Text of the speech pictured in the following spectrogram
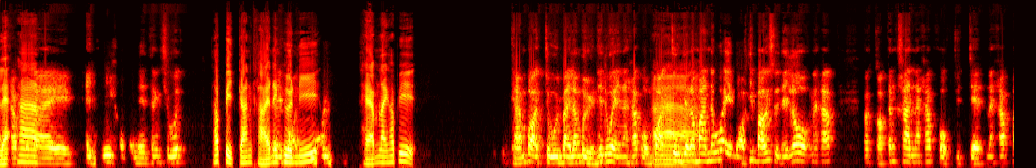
และครับถ้าก็ได้เอ็นวีคอมโพเนนต์ทั้งชุด ถ้าปิดการขายในคืนนี้ แถมอะไรครับพี่ แถมเบอร์ดจูนใบละหมื่นให้ด้วยนะครับ ผมอ่าเบอร์ดจูนเยอรมันด้วยเบาะที่เบาที่สุดในโลกนะครับประกอบตั้งคันนะครับ 6.7 นะครับ ไป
